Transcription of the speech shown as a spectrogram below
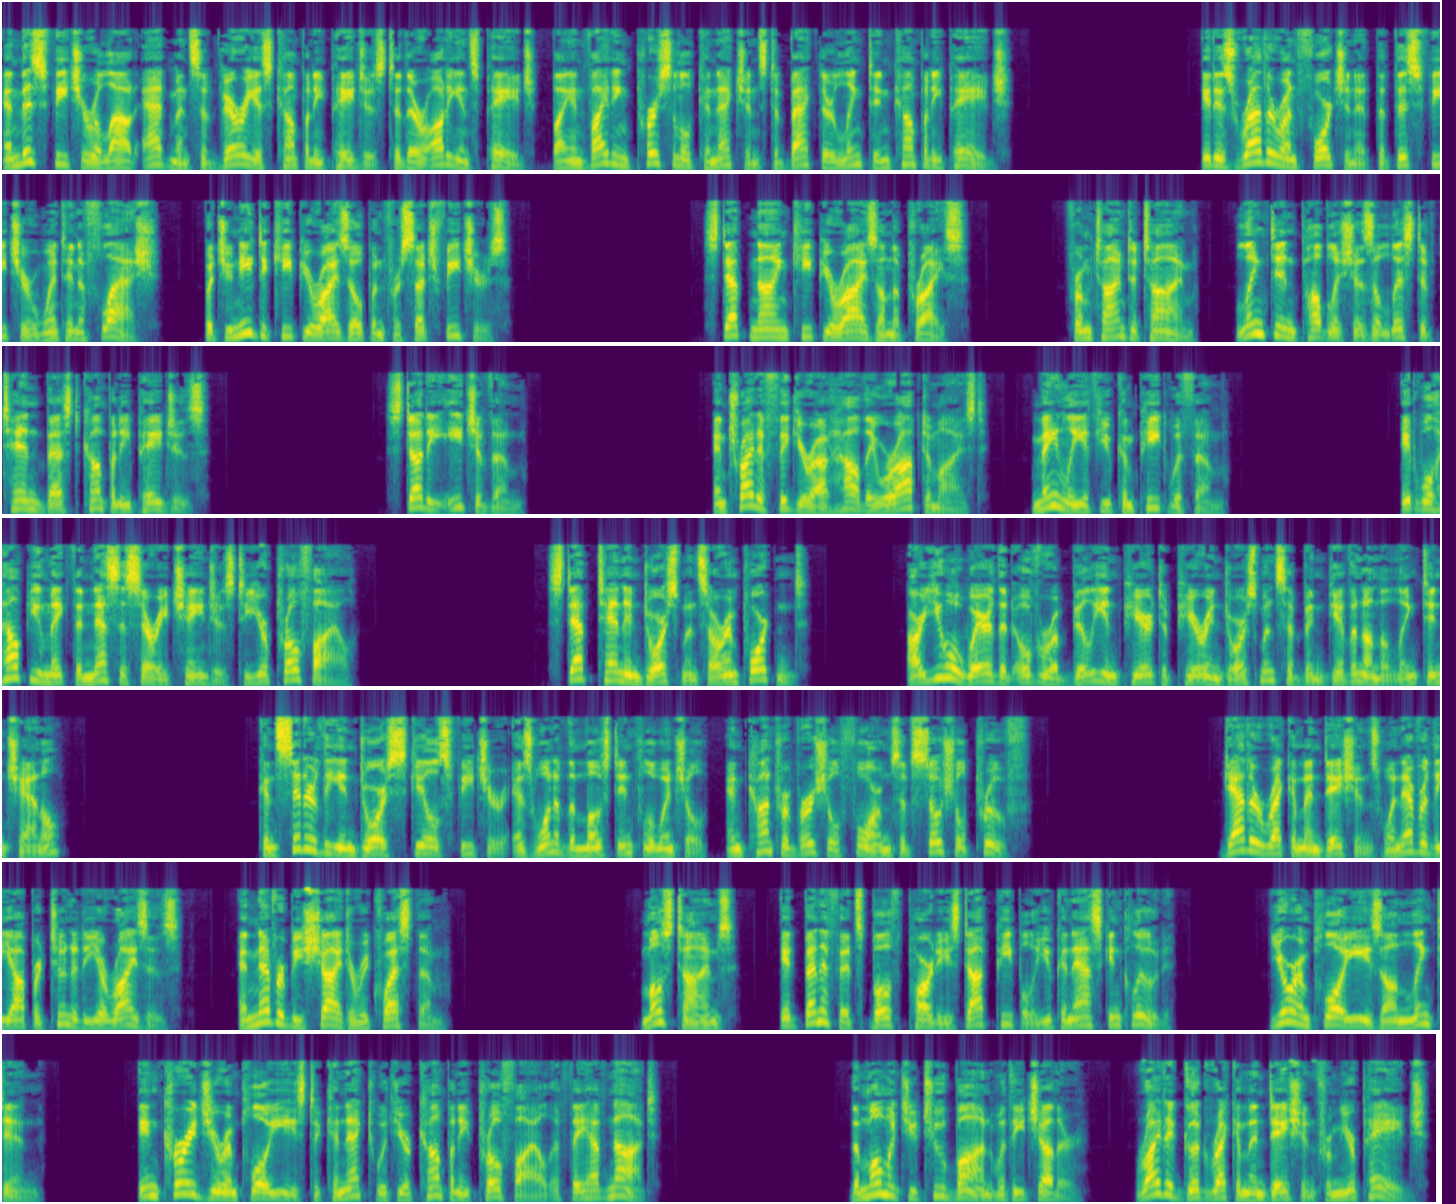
And this feature allowed admins of various company pages to their audience page by inviting personal connections to back their LinkedIn company page. It is rather unfortunate that this feature went in a flash, but you need to keep your eyes open for such features. Step 9 Keep your eyes on the price. From time to time, LinkedIn publishes a list of 10 best company pages. Study each of them and try to figure out how they were optimized mainly if you compete with them. It will help you make the necessary changes to your profile. Step 10 Endorsements are important. Are you aware that over a billion peer to peer endorsements have been given on the LinkedIn channel? Consider the Endorse Skills feature as one of the most influential and controversial forms of social proof. Gather recommendations whenever the opportunity arises, and never be shy to request them. Most times, it benefits both parties. People you can ask include your employees on LinkedIn. Encourage your employees to connect with your company profile if they have not. The moment you two bond with each other, write a good recommendation from your page.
